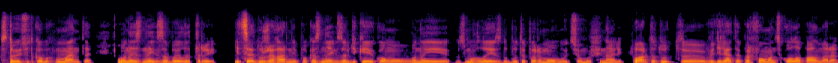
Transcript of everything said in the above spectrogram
100% моменти, вони з них забили 3. І це дуже гарний показник, завдяки якому вони змогли здобути перемогу у цьому фіналі. Варто тут е, виділяти перформанс Кола Палмера.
